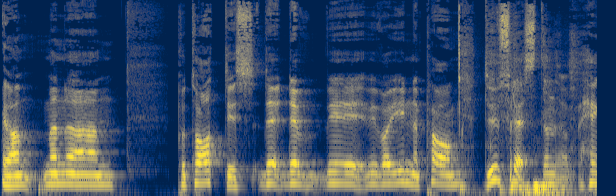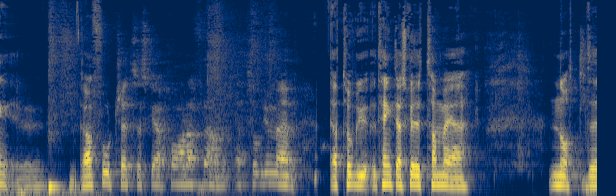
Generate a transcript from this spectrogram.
Ja, men ehm, potatis, det, det, vi, vi var ju inne på... Du förresten, häng, jag fortsätter så ska jag hala fram. Jag tog ju med, jag tog, jag tänkte jag skulle ta med något eh,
